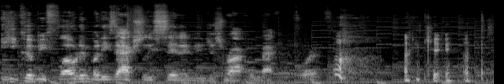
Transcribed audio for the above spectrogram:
he could be floating, but he's actually sitting and just rocking back and forth. I can't.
